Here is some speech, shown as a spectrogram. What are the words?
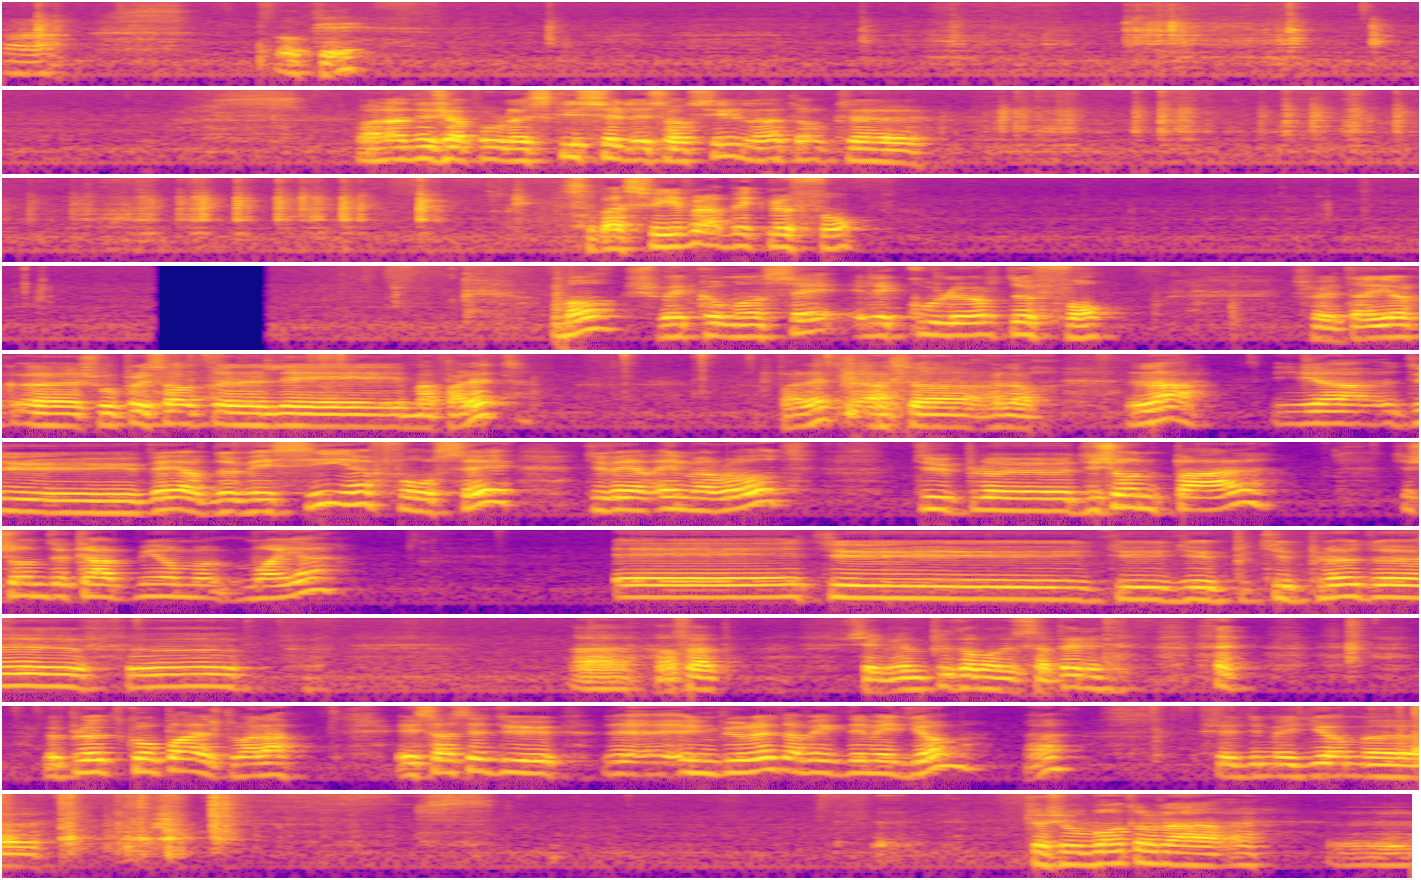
Voilà. Ok. Voilà déjà pour l'esquisse, c'est l'essentiel, là, donc euh, ça va suivre avec le fond. Bon, je vais commencer les couleurs de fond. Je vais d'ailleurs, euh, je vous présente ma palette. palette. Ah, alors, là, il y a du vert de vessie hein, foncé, du vert émeraude, du bleu, du jaune pâle, du jaune de cadmium moyen et du, du, de... Euh, enfin, je sais même plus comment ça s'appelle le bleu de cobalt, voilà. Et ça, c'est une burette avec des médiums. Hein. J'ai des médiums... Euh, que je vous montre la,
